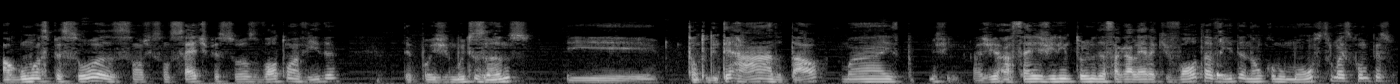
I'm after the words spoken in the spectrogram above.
algumas pessoas, acho que são sete pessoas, voltam à vida depois de muitos anos e estão tudo enterrado, tal. Mas, enfim, a, a série gira em torno dessa galera que volta à vida, não como monstro, mas como pessoa.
